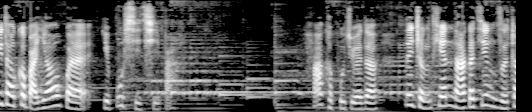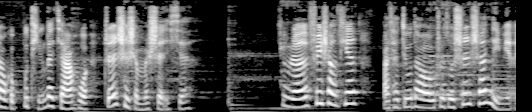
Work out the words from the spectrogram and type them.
遇到个把妖怪也不稀奇吧？他可不觉得那整天拿个镜子照个不停的家伙真是什么神仙，竟然飞上天把他丢到这座深山里面，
